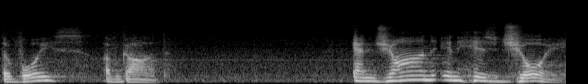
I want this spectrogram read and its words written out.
The voice of God. And John, in his joy,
